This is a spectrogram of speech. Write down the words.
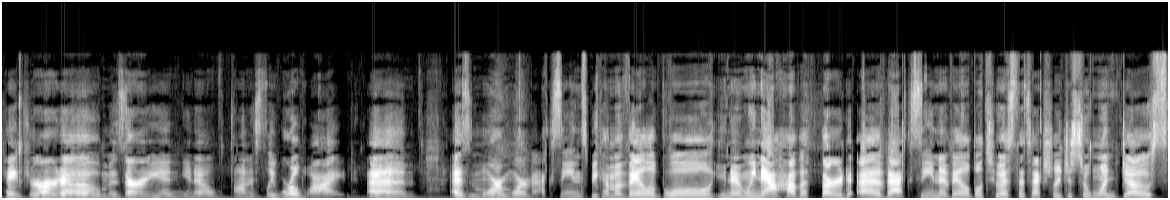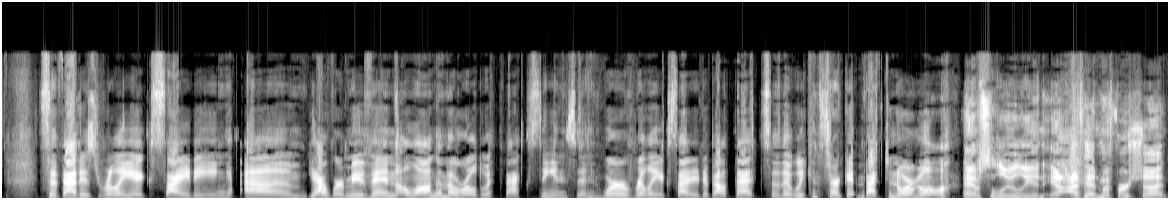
Cape Girardeau, Missouri, and you know, honestly, worldwide. Um, as more and more vaccines become available, you know, we now have a third uh, vaccine available to us that's actually just a one dose. So that is really exciting. Um, yeah, we're moving along in the world with vaccines, and we're really excited about that so that we can start getting back to normal. Absolutely. And I've had my first shot.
